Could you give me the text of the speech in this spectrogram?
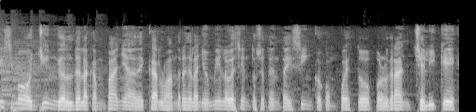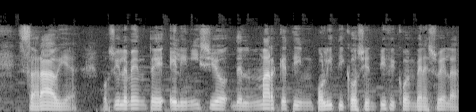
Famosísimo jingle de la campaña de Carlos Andrés del año 1975, compuesto por el gran Chelique Sarabia, posiblemente el inicio del marketing político científico en Venezuela.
